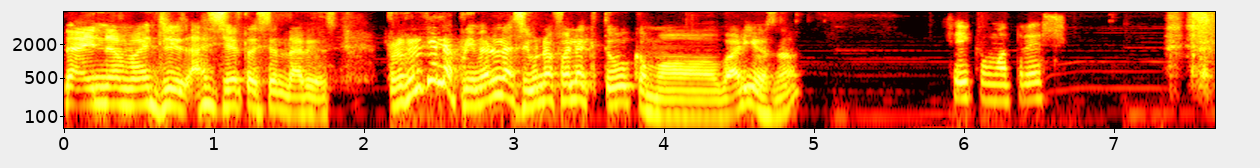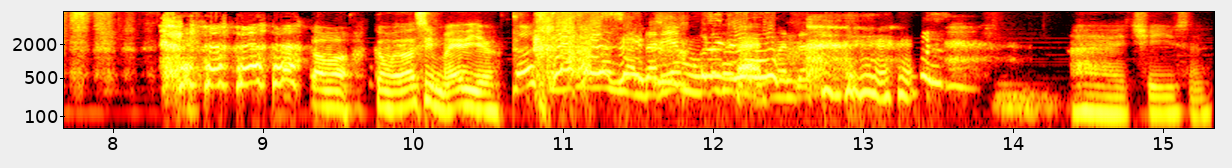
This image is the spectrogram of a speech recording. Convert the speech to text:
Ay, no manches. Ay, cierto, sí son largos. Pero creo que la primera y la segunda fue la que tuvo como varios, ¿no? Sí, como tres. Como, como dos y medio. Dos, sí, mandaría la Ay, chisen.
